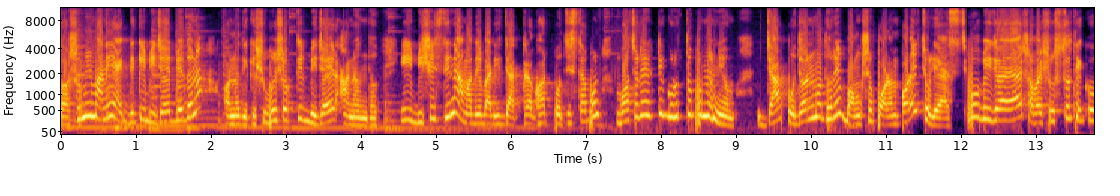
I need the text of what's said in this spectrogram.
দশমী মানে একদিকে বিজয়ের বেদনা, অন্যদিকে শুভ শক্তির বিজয়ের আনন্দ। এই বিশেষ দিনে আমাদের বাড়ির যাত্রা ঘট প্রতিস্থাপন বছরের একটি গুরুত্বপূর্ণ নিয়ম, যা প্রজন্ম ধরে বংশ পরম্পরায় চলে আসছে। বিজয়া, সবাই সুস্থ থেকো।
